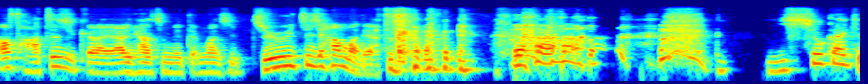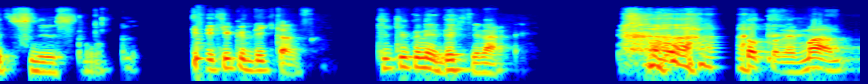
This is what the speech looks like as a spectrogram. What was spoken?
朝8時からやり始めて、マジ11時半までやってたからね。あ。一生解決しねえしと思って。結局できたんです結局ね、できてない。か ちょっとね、まあ、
